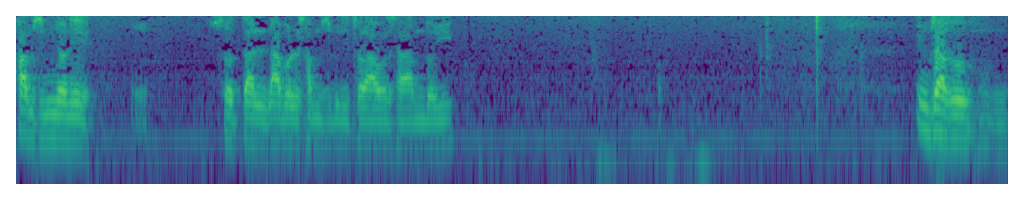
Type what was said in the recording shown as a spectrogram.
30년이 섣달 나벌 30일이 돌아온 사람도 있고, 인자 그,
